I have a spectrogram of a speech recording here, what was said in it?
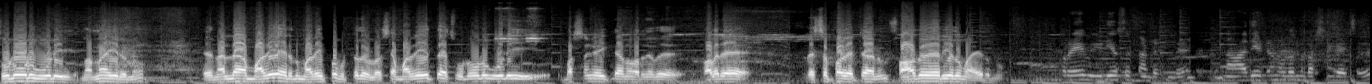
ചൂടോടുകൂടി നന്നായിരുന്നു. നല്ല മഴയായിരുന്നു. മഴ ഇപ്പോൾ വിട്ടതേ ഉള്ളൂ. പക്ഷെ മഴയത്തെ ചൂടോടുകൂടി ഭക്ഷണം കഴിക്കുക എന്ന് പറഞ്ഞത് വളരെ വിശപ്പകറ്റാനും സ്വാദേറിയതുമായിരുന്നു കുറേ വീഡിയോസ് ഒക്കെ കണ്ടിട്ടുണ്ട്. ഇന്ന് ആദ്യമായിട്ടാണ് ഇവിടെ ഒന്ന് ഭക്ഷണം കഴിച്ചത്.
